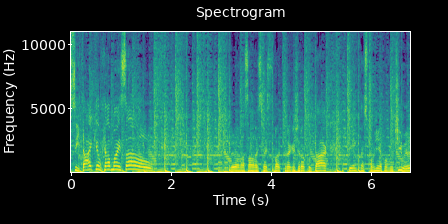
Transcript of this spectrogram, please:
Lucid, I can help myself. Było na Sunrise Festival któregoś roku. Tak, piękne wspomnienia powróciły.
